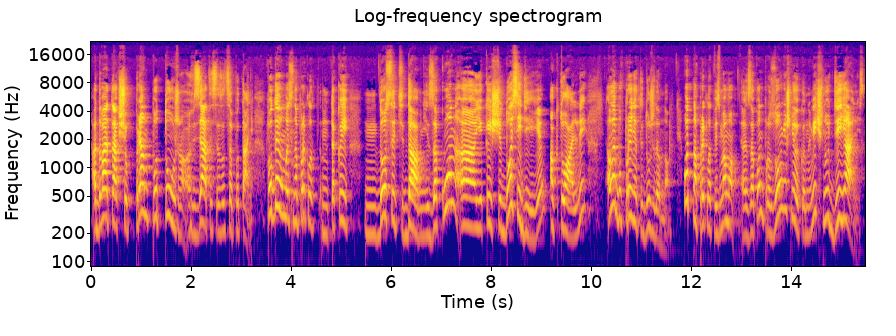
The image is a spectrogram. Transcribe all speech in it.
А давайте так, щоб прям потужно взятися за це питання. Подивимось, наприклад, такий досить давній закон, е, який ще досі діє, актуальний, але був прийнятий дуже давно. От, наприклад, візьмемо е, закон про зовнішню економічну діяльність.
